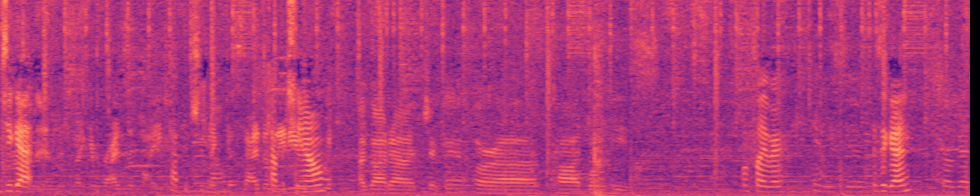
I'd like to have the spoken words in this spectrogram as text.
What'd you get? Like it rides a bike. Cappuccino. Like beside the lady. Cappuccino. I got a chicken or a cod one piece. What flavor? Is it good? So good.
